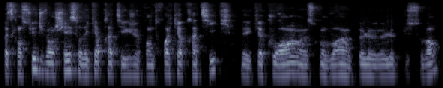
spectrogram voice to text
Parce qu'ensuite, je vais enchaîner sur des cas pratiques. Je vais prendre trois cas pratiques, des cas courants, euh, ce qu'on voit un peu le, plus souvent.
